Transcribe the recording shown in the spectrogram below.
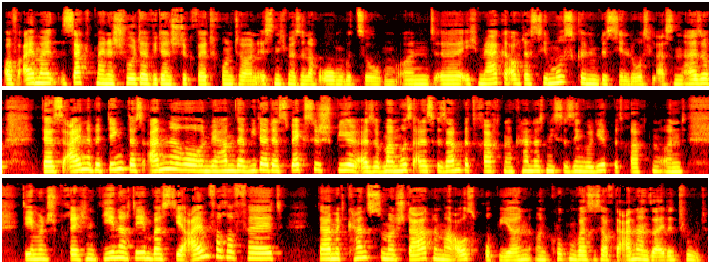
auf einmal sackt meine Schulter wieder ein Stück weit runter und ist nicht mehr so nach oben gezogen. Und äh, ich merke auch, dass die Muskeln ein bisschen loslassen. Also das eine bedingt das andere und wir haben da wieder das Wechselspiel. Also man muss alles gesamt betrachten und kann das nicht so singuliert betrachten. Und dementsprechend, je nachdem, was dir einfacher fällt, damit kannst du mal starten und mal ausprobieren und gucken, was es auf der anderen Seite tut.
